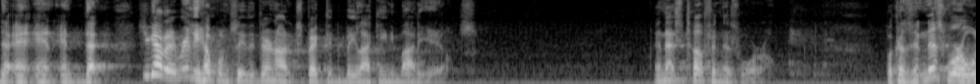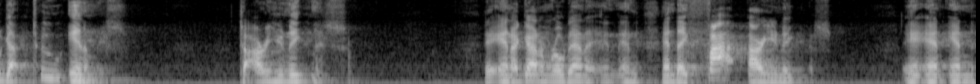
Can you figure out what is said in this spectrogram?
And, and, and that you got to really help them see that they're not expected to be like anybody else. And that's tough in this world. Because in this world, we got two enemies to our uniqueness. And I got them wrote down, and, and, and they fight our uniqueness. And, and,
